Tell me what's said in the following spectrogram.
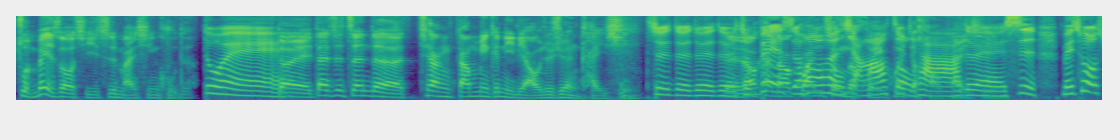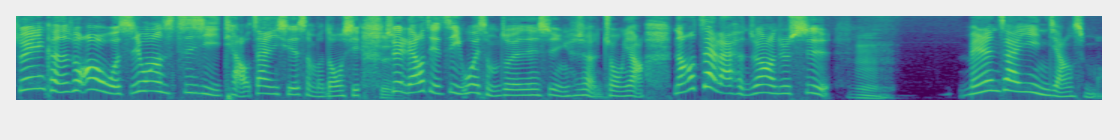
准备的时候其实是蛮辛苦的，对对。但是真的像当面跟你聊，我就觉得很开心。对对对对，对准备的时候很想要揍他，对，是没错。所以你可能说哦，我希望自己挑战一些什么东西，所以了解自己为什么做这件事情是很重要。然后再来很重要就是嗯。没人在意你讲什么，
